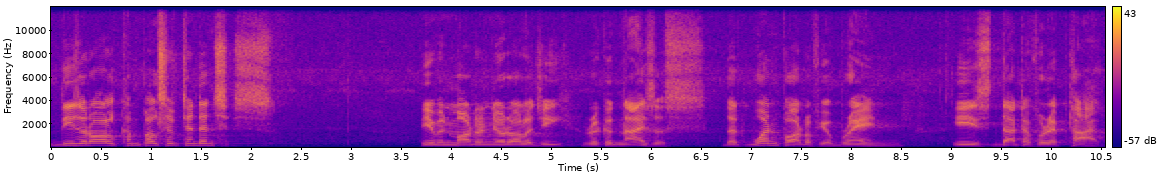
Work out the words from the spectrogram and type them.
these are all compulsive tendencies. Even modern neurology recognizes that one part of your brain is that of a reptile.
